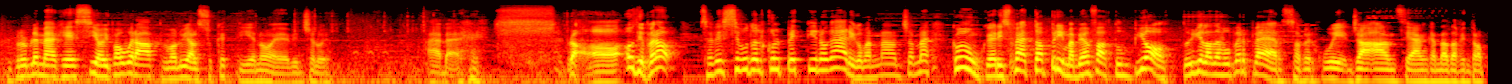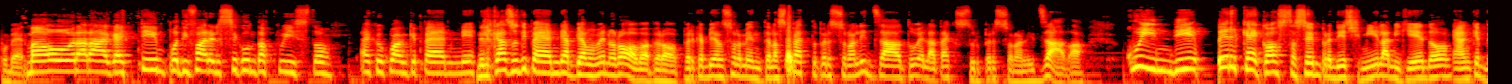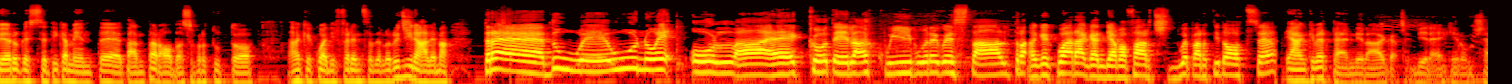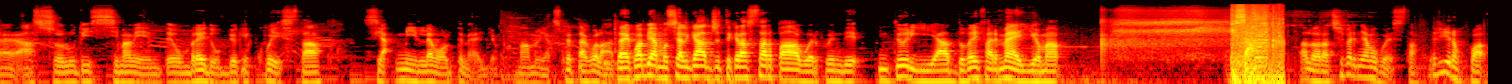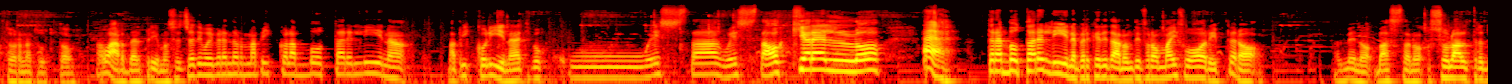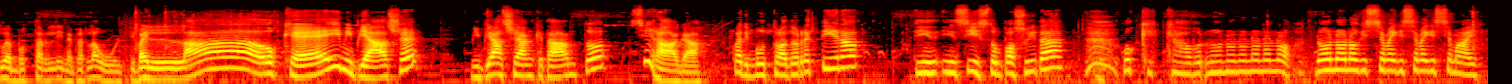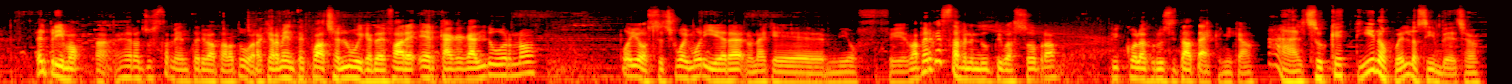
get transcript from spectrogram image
Il problema è che sì, ho i power up, ma lui ha il succhettino e vince lui. Eh beh. Però, oddio, però, se avessi avuto il colpettino carico, mannaggia me. Comunque, rispetto a prima abbiamo fatto un più 8, io la davo per persa, per cui già, anzi, è anche andata fin troppo bene. Ma ora, raga, è tempo di fare il secondo acquisto. Ecco qua anche Penny. Nel caso di Penny abbiamo meno roba però, perché abbiamo solamente l'aspetto personalizzato e la texture personalizzata. Quindi, perché costa sempre 10.000, mi chiedo? È anche vero che esteticamente è tanta roba, soprattutto anche qua a differenza dell'originale, ma 3, 2, 1 e olla, eccotela qui pure quest'altra. Anche qua, raga, andiamo a farci due partitozze e anche per Penny, raga, cioè direi che non c'è assolutissimamente ombra di dubbio che questa sia mille volte meglio. Mamma mia, spettacolare. Dai, qua abbiamo sia il gadget che la star power, quindi in teoria dovrei fare meglio, ma allora, ci prendiamo questa. E fino a qua torna tutto. Ma guarda, il primo, se già ti vuoi prendere una piccola bottarellina... Ma piccolina, eh, tipo questa, questa, occhiarello. Eh, tre bottarelline, per carità, non ti farò mai fuori, però... Almeno bastano solo altre due bottarelline per la ultima. E là, ok, mi piace. Mi piace anche tanto. Sì, raga. Qua ti butto la torrettina. Ti insisto un po' su di te. Oh, che cavolo. No, no, no, no, no, no. No, no, no, che sia mai, che sia mai, che sia mai. È il primo. Ah, era giustamente arrivata la tua. Chiaramente qua c'è lui che deve fare erca cagà di turno. Poi io, se ci vuoi morire, non è che mi offendo. Ma perché sta venendo tutti qua sopra? Piccola curiosità tecnica. Ah, il succhettino, quello sì, invece.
